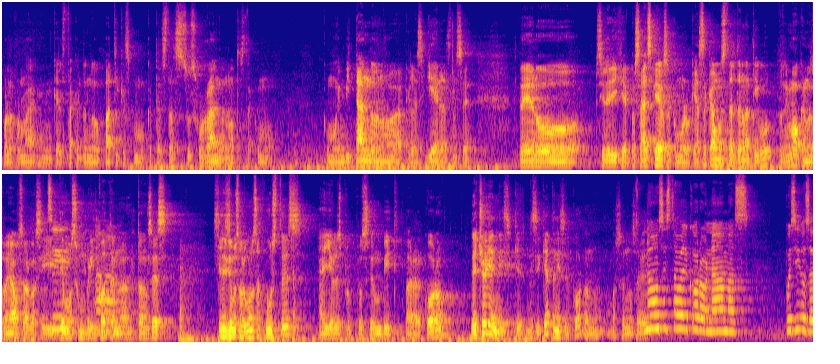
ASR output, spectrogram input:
por la forma en que le está cantando Patty, que es como que te estás susurrando, ¿no? Te está como, como invitando, ¿no? A que la siguieras, no sé. Pero sí le dije, pues, ¿sabes qué? O sea, como lo que ya sacamos está alternativo, pues ni modo que nos vayamos a algo así, Sí, demos un brincote, ajá. ¿no? Entonces, sí le hicimos algunos ajustes. Ahí yo les propuse un beat para el coro. De hecho, ya ni siquiera, ni siquiera tenías el coro, ¿no? O sea, no sabías. No, sí estaba el coro, nada más. Pues sí, o sea,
